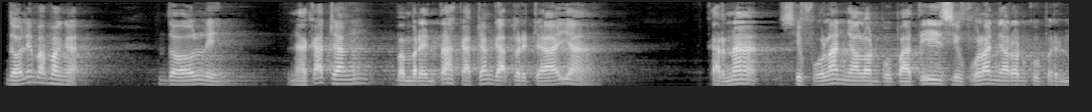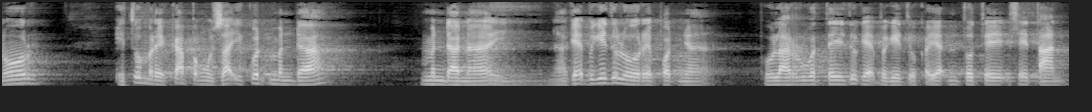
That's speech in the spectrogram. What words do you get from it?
Dolim apa enggak? Dolim. Nah kadang pemerintah kadang enggak berdaya. Karena si fulan nyalon bupati, si fulan nyalon gubernur, itu mereka pengusaha ikut menda, mendanai. Nah kayak begitu loh repotnya. Bola ruwet itu kayak begitu, kayak entute setan.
